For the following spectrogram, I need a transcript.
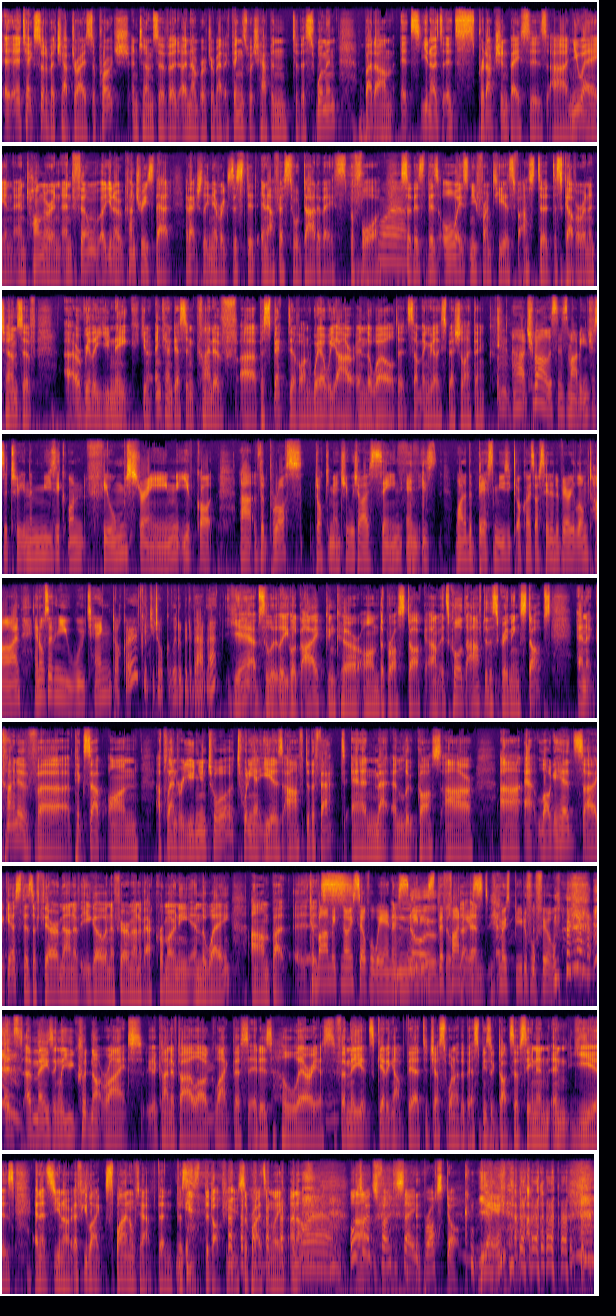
it, it, takes sort of a chapterized approach in terms of a, a, number of dramatic things which happen to this woman. But um, it's, you know, its, its production bases, uh, Niue and, and Tonga and, and film, uh, you know, countries that have actually never existed in our festival database before. Wow. So there's, there's always new frontiers for us to discover. And in terms of a really unique, you know, incandescent kind of uh, perspective on where we are in the world. It's something really special, I think. Mm. Uh, listeners might be interested too in the music on film stream. You've got uh, the Bros documentary, which I've seen and is one of the best music docos I've seen in a very long time, and also the new Wu Tang doco. Could you talk a little bit about that? Yeah, absolutely. Look, I concur on the Bros doc. Um, it's called After the Screaming Stops, and it kind of uh, picks up on a planned reunion tour 28 years after the fact. And Matt and Luke Goss are uh, at loggerheads. I guess there's a fair amount of ego and a fair amount of acrimony in the way, um, but Combined with no self awareness, No it is the funniest, and- most beautiful film. it's amazingly. You could not write a kind of dialogue like this. It is hilarious. For me, it's getting up there to just one of the best music docs I've seen in, in years. And it's, you know, if you like Spinal Tap, then this is the doc for you, surprisingly enough. Wow. Also, it's fun to say Bros Doc. Yeah.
